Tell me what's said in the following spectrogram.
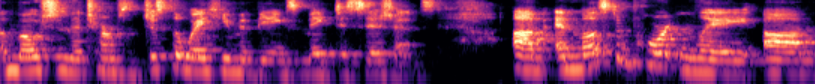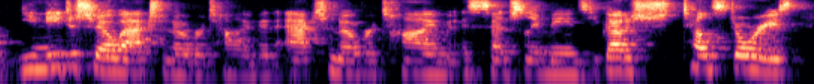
emotion in terms of just the way human beings make decisions. Um, and most importantly, um, you need to show action over time. And action over time essentially means you got to sh- tell stories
